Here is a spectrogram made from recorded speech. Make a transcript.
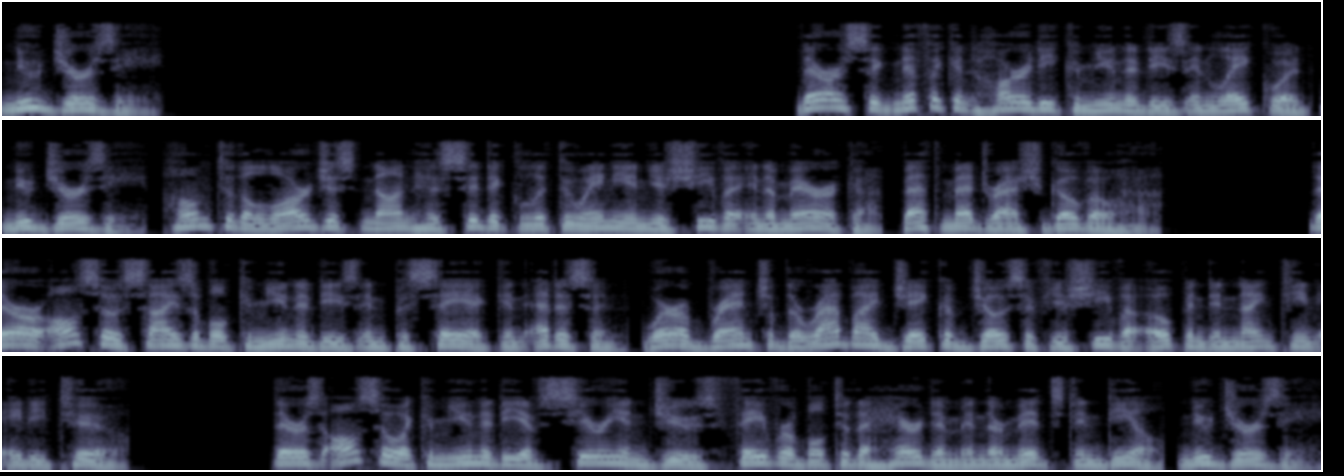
New Jersey There are significant Haredi communities in Lakewood, New Jersey, home to the largest non-Hasidic Lithuanian yeshiva in America, Beth Medrash Govoha. There are also sizable communities in Passaic and Edison, where a branch of the Rabbi Jacob Joseph Yeshiva opened in 1982. There is also a community of Syrian Jews favorable to the Haredim in their midst in Deal, New Jersey.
